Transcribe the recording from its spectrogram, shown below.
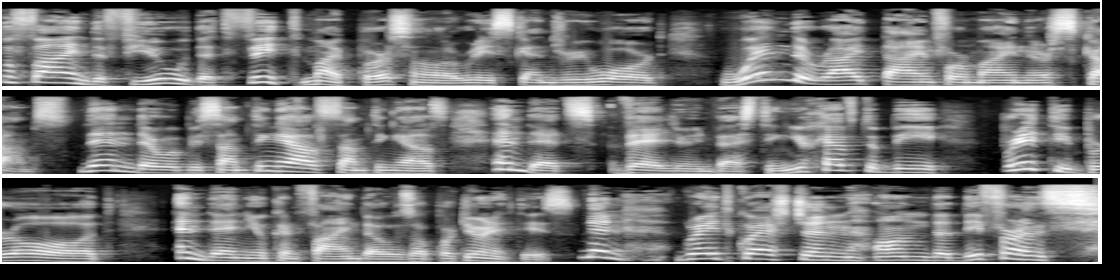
to find the few that fit my personal risk and reward. When the right time for miners comes, then there will be something else, something else, and that's value investing. You have to be pretty broad and then you can find those opportunities. Then, great question on the difference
